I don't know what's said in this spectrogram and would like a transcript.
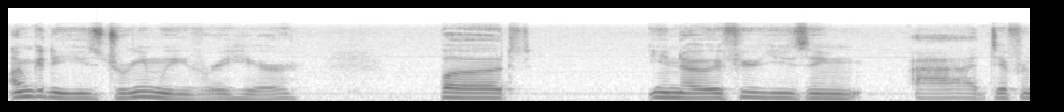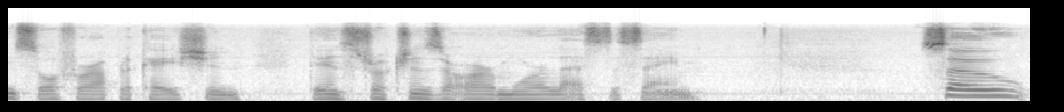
I'm going to use Dreamweaver here, but you know, if you're using a different software application, the instructions are more or less the same. So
